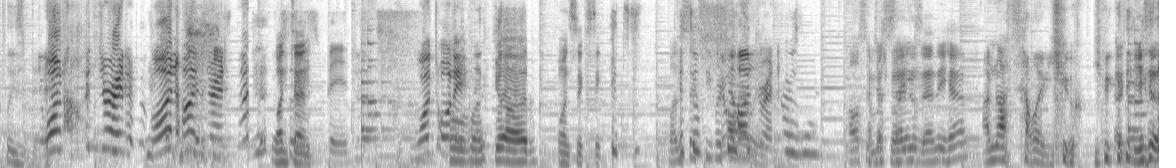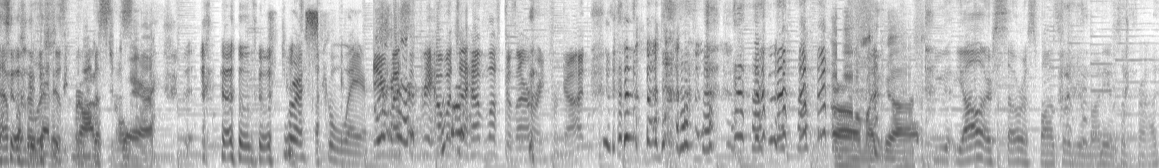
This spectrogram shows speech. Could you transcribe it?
Please bid. 100! 100! 110. Please bid. 120! Oh my god. 160. One sixty for 200. Charlie. Also, How much just money does Andy have? I'm not telling you. You can use that for all right. That malicious is not a purposes. square. I don't know what We're a square. Can you message me how much I have left? Because I already forgot. Oh my god. Y'all are so responsible with your money. I'm so proud.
